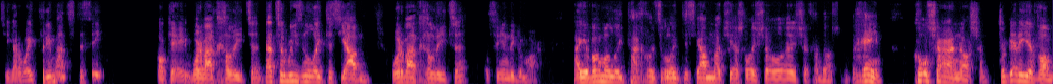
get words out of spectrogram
So you got to wait three months to see. Okay, what about Chalitza? That's a reason like to Yabn. What about Chalitza? We'll see in the Gemara. Forget a.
